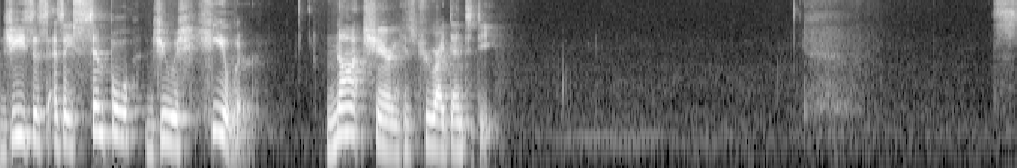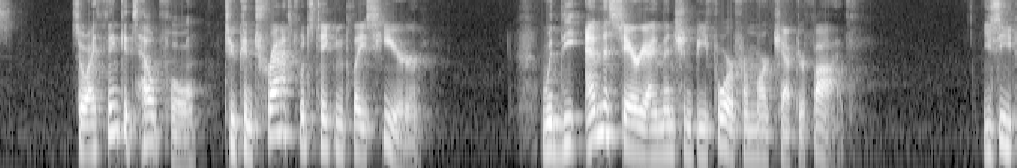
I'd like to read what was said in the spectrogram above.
Jesus as a simple Jewish healer, not sharing his true identity. So I think it's helpful to contrast what's taking place here with the emissary I mentioned before from Mark chapter 5. You see,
